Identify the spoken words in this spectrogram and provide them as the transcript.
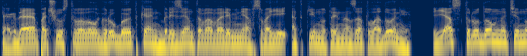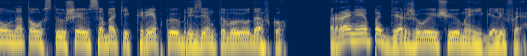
Когда я почувствовал грубую ткань брезентового ремня в своей откинутой назад ладони, я с трудом натянул на толстую шею собаки крепкую брезентовую удавку, ранее поддерживающую мои галифе.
